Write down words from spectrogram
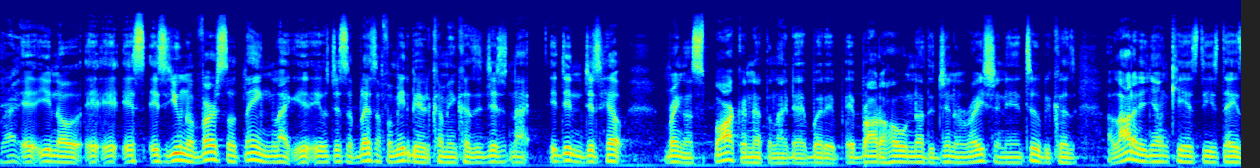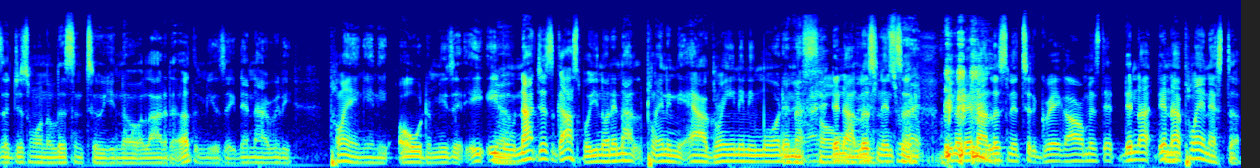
Right. it, you know, it, it, it's it's universal thing. Like it, was just a blessing for me to be able to come in because it just not, it didn't just help bring a spark or nothing like that, but it, it brought a whole nother generation in too because a lot of the young kids these days are just want to listen to you know a lot of the other music. They're not really playing any older music, even Yeah. not just gospel. You know, they're not playing any Al Green anymore. They're not. soul, they're not yeah, listening that's to. right. You know, they're not listening to the Gregg Allmans. They're, they're not. They're not playing that stuff.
